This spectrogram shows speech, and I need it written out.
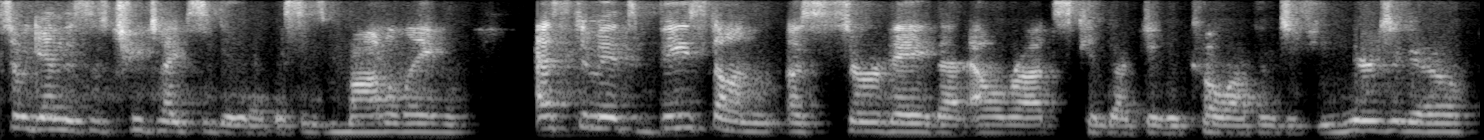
So again, this is two types of data. This is modeling estimates based on a survey that Al Rotz conducted with co-authors a few years ago,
